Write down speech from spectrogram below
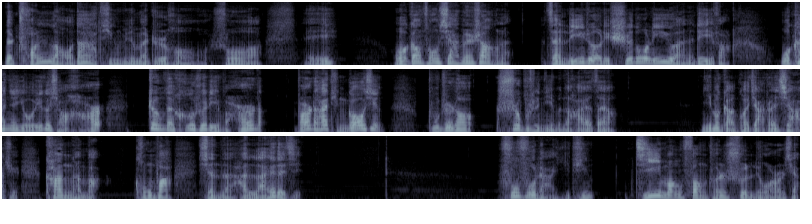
那船老大听明白之后说：“哎，我刚从下面上来，在离这里十多里远的地方，我看见有一个小孩正在河水里玩呢，玩的还挺高兴，不知道是不是你们的孩子呀？你们赶快驾船下去看看吧，恐怕现在还来得及。”夫妇俩一听，急忙放船顺流而下，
